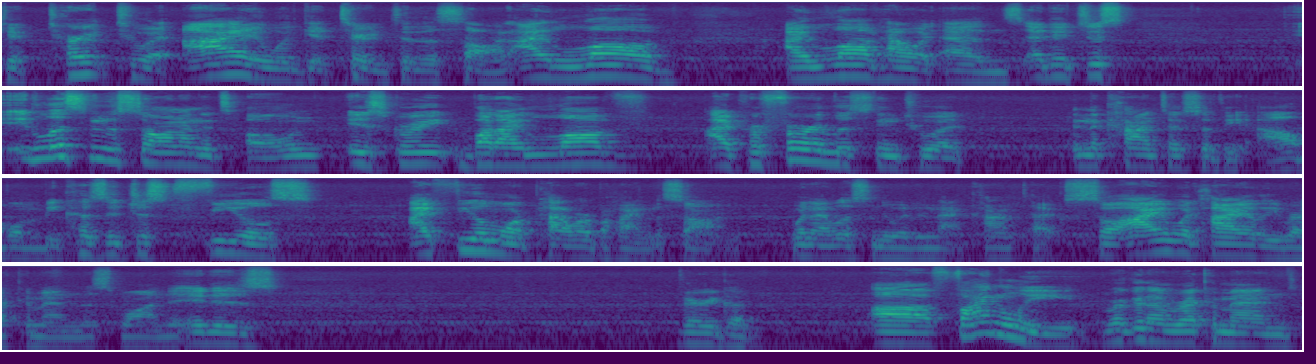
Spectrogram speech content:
get turned to it. I would get turned to the song. I love, I love how it ends, and it just it, listening to the song on its own is great, but I love, I prefer listening to it in the context of the album because it just feels, I feel more power behind the song when I listen to it in that context. So I would highly recommend this one. It is very good. Uh, finally, we're going to recommend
